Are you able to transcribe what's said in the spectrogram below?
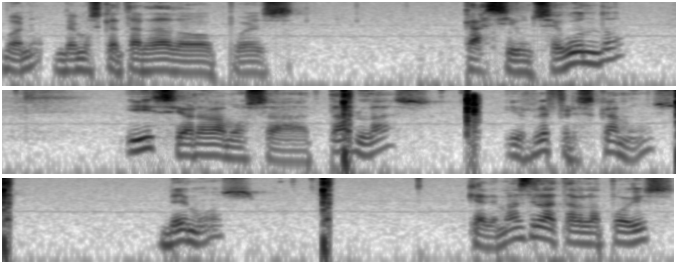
Bueno, vemos que ha tardado pues casi un segundo. Y si ahora vamos a tablas y refrescamos vemos que además de la tabla POIS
